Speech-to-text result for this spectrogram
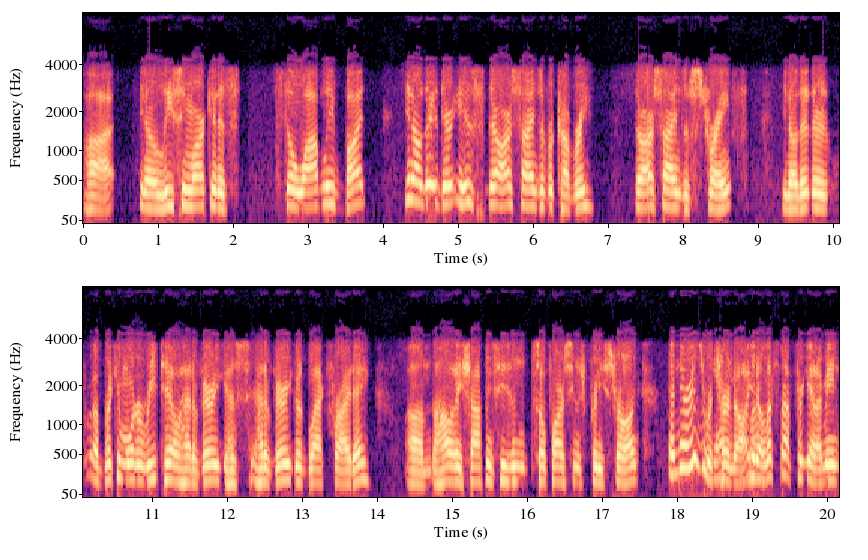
Uh, you know, leasing market is still wobbly, but you know there there is there are signs of recovery. There are signs of strength. You know, there, there uh, brick and mortar retail had a very has had a very good Black Friday. Um, the holiday shopping season so far seems pretty strong, and there is a return yes, to you know. Let's not forget. I mean,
